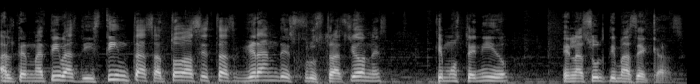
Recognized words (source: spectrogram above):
alternativas distintas a todas estas grandes frustraciones que hemos tenido en las últimas décadas?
